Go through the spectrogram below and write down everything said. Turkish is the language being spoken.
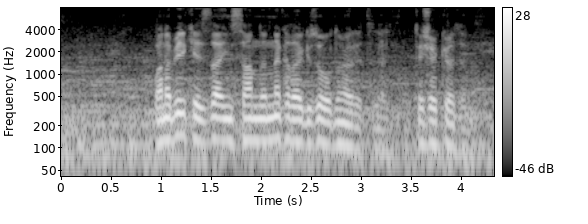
Bana bir kez daha insanlığın ne kadar güzel olduğunu öğrettiler. Teşekkür ederim.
